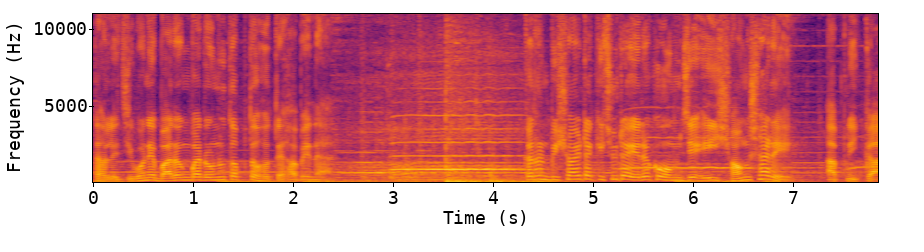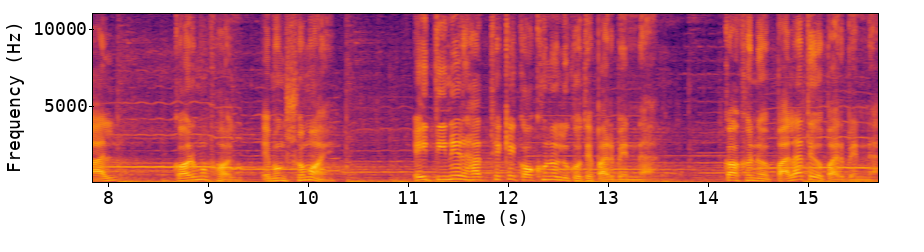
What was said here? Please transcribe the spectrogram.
তাহলে জীবনে বারংবার অনুতপ্ত হতে হবে না। কারণ বিষয়টা কিছুটা এরকম যে এই সংসারে আপনি কাল, কর্মফল এবং সময় এই তিনের হাত থেকে কখনো লুকোতে পারবেন না, কখনো পালাতেও পারবেন না।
